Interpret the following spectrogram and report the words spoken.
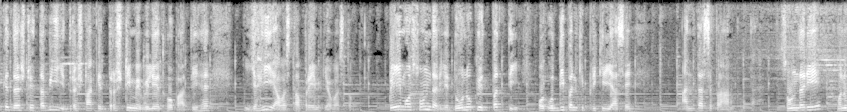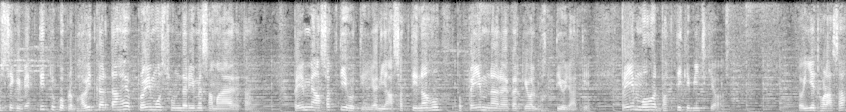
के दृष्टि, तभी दृष्टा के दृष्टि में विलियत हो पाती है। यही अवस्था प्रेम की अवस्था होती है। प्रेम और सौंदर्य दोनों की उत्पत्ति और उद्दीपन की प्रक्रिया से अंतर से प्रारंभ होता है। सौंदर्य मनुष्य के व्यक्तित्व को प्रभावित करता है, प्रेम और सौंदर्य में समाया रहता है। प्रेम में आसक्ति होती है। यदि आसक्ति न हो तो प्रेम न रहकर केवल भक्ति हो जाती है। प्रेम, मोह और भक्ति के बीच की अवस्था तो ये थोड़ा सा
